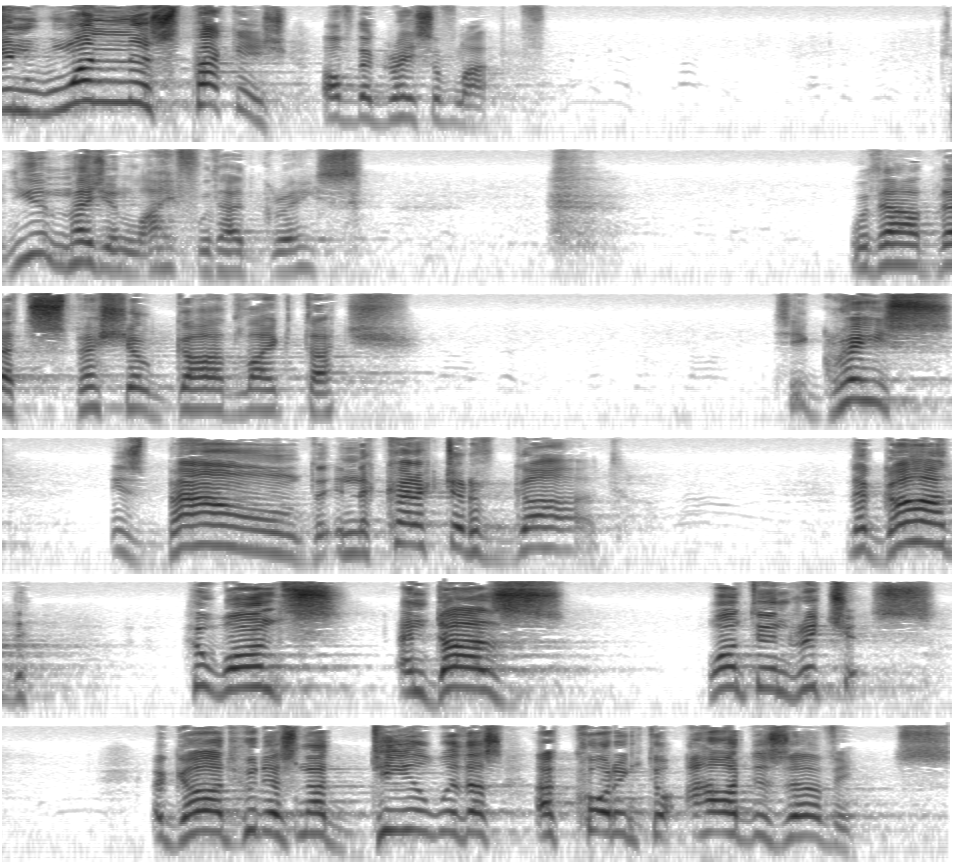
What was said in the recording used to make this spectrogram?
in oneness package of the grace of life. Can you imagine life without grace? without that special God-like touch. See, grace is bound in the character of God. The God who wants and does want to enrich us. A God who does not deal with us according to our deservings.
